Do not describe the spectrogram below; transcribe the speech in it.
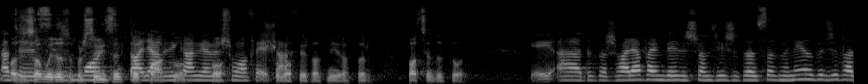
Pas disa muaj do të përsëritën këto pako. Po, shumë oferta. Shumë oferta të mira për pacientët tonë. Okej, doktor Shala, faleminderit shumë që ishit edhe sot me ne dhe për gjitha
